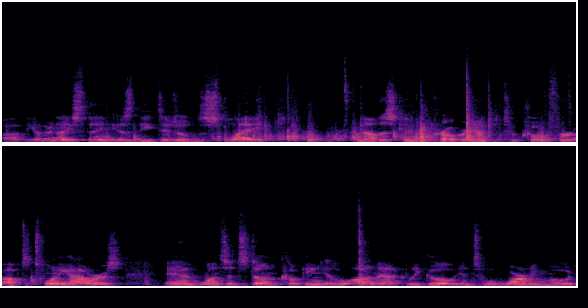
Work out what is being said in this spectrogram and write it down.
Uh, the other nice thing is the digital display. Now this can be programmed to cook for up to 20 hours and once it's done cooking it'll automatically go into a warming mode.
